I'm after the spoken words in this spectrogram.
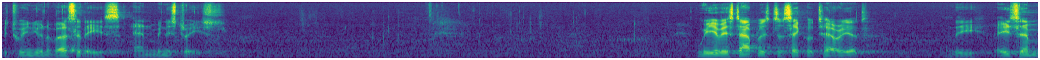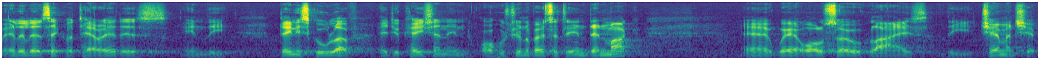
between universities and ministries. We have established a secretariat. The ASEM LLS Secretariat is in the Danish School of Education in Aarhus University in Denmark, uh, where also lies the chairmanship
